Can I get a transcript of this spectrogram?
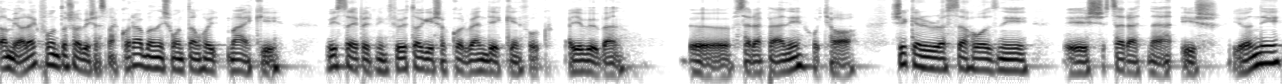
ami a legfontosabb, és ezt már korábban is mondtam, hogy Mikey visszaépít, mint főtag, és akkor vendégként fog a jövőben ö, szerepelni, hogyha sikerül összehozni, és szeretne is jönni.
